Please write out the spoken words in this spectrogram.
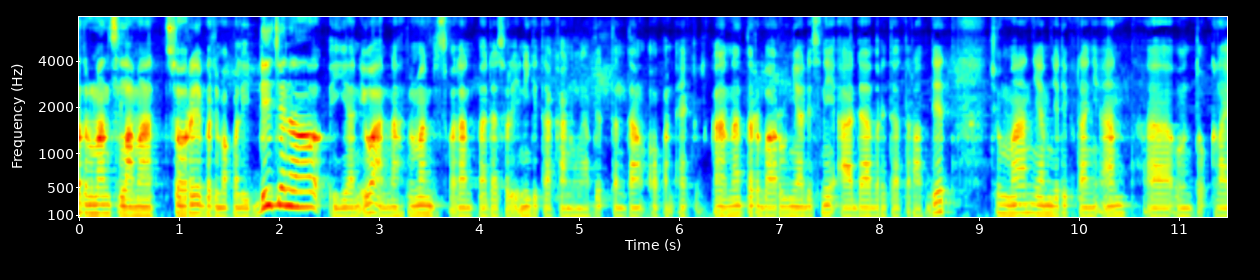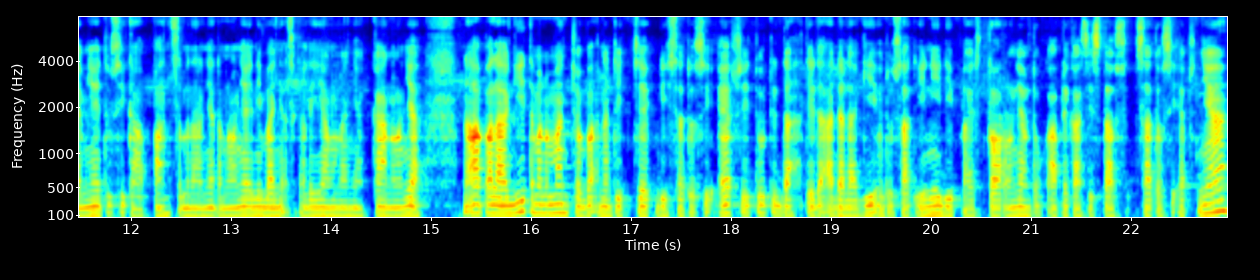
teman-teman, selamat sore berjumpa kembali di channel Ian Iwan. Nah teman-teman, di kesempatan pada sore ini kita akan mengupdate tentang OpenX karena terbarunya di sini ada berita terupdate. Cuman yang menjadi pertanyaan uh, untuk klaimnya itu sih kapan sebenarnya teman-teman? Ini banyak sekali yang menanyakan ya. Nah apalagi teman-teman coba nanti cek di Satoshi Apps itu tidak tidak ada lagi untuk saat ini di Play Store-nya untuk aplikasi Satoshi Apps-nya.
